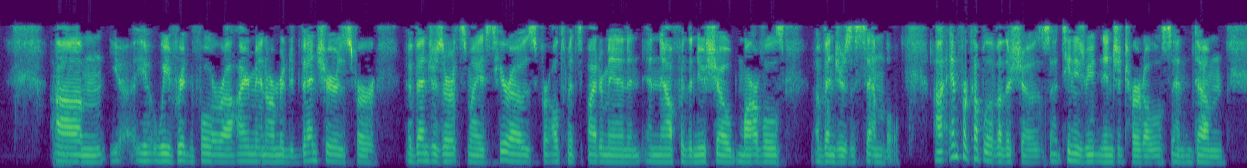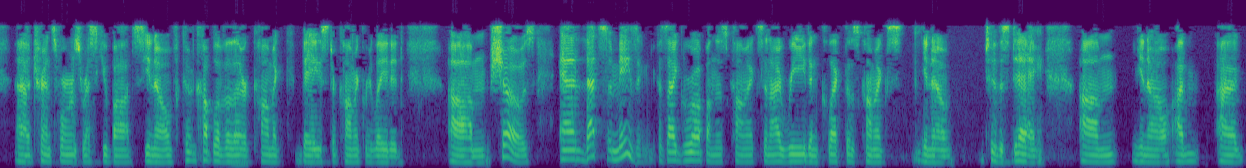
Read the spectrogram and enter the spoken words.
Um, yeah, we've written for uh, Iron Man Armored Adventures, for Avengers Earth's Mightiest Heroes, for Ultimate Spider-Man, and, and now for the new show Marvel's Avengers Assemble, uh, and for a couple of other shows, uh, Teenage Mutant Ninja Turtles and um, uh, Transformers Rescue Bots. You know, a couple of other comic-based or comic-related um, shows, and that's amazing because I grew up on those comics and I read and collect those comics. You know, to this day. Um, you know, I'm I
